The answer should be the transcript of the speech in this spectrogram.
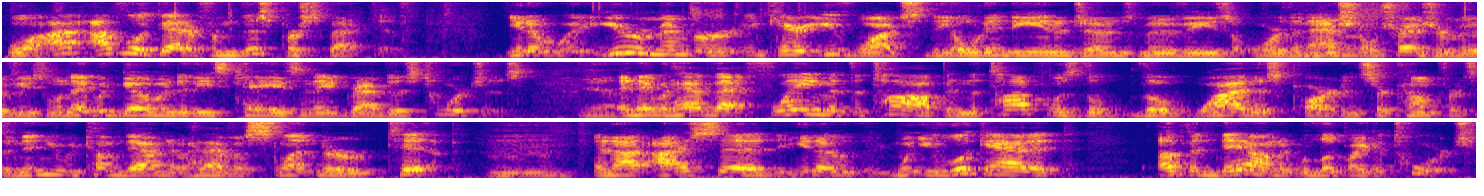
Well, I, I've looked at it from this perspective. You know, you remember, and Carrie, you've watched the old Indiana Jones movies or the National Treasure movies when they would go into these caves and they'd grab those torches. Yeah. And they would have that flame at the top, and the top was the, the widest part in circumference. And then you would come down and it would have a slender tip. Mhm. And I, I said, you know, when you look at it up and down, it would look like a torch.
